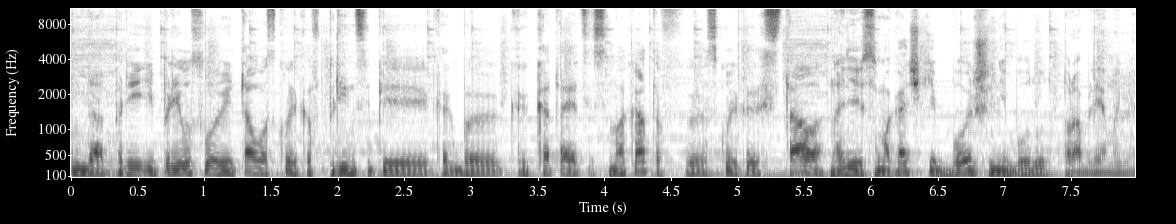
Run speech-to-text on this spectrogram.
Да, при, и при условии того, сколько, в принципе, как бы катается самокатов, э, сколько их стало, Надеюсь, самокатчики больше не будут проблемами.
